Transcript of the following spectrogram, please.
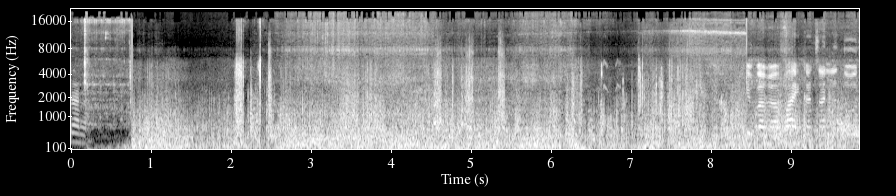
चला. बघा बायका चालल्या दोर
